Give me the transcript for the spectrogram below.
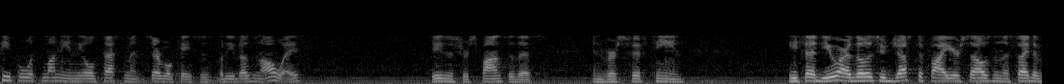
people with money in the Old Testament in several cases, but He doesn't always. Jesus responds to this in verse 15. He said, You are those who justify yourselves in the sight of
